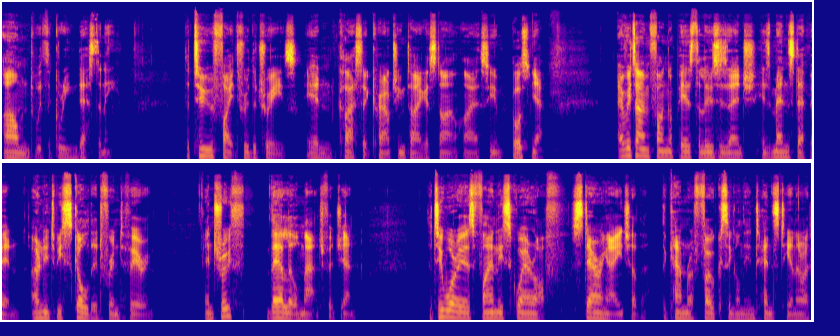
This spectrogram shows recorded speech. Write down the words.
armed with the Green Destiny. The two fight through the trees in classic Crouching Tiger style, I assume. Of course. Yeah. Every time Fung appears to lose his edge, his men step in, only to be scolded for interfering. In truth, they're a little match for Jen. The two warriors finally square off, staring at each other, the camera focusing on the intensity in their eyes.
